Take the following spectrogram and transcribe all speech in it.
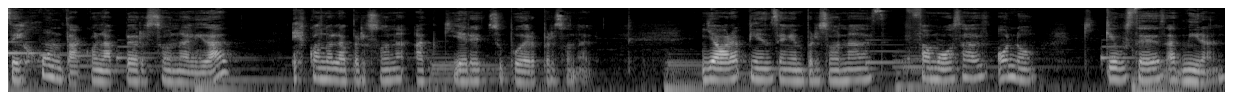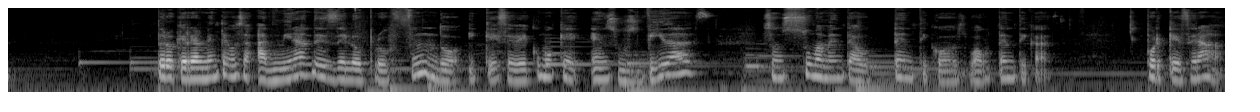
se junta con la personalidad, es cuando la persona adquiere su poder personal. Y ahora piensen en personas famosas o no que ustedes admiran, pero que realmente, o sea, admiran desde lo profundo y que se ve como que en sus vidas son sumamente auténticos o auténticas. ¿Por qué será?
